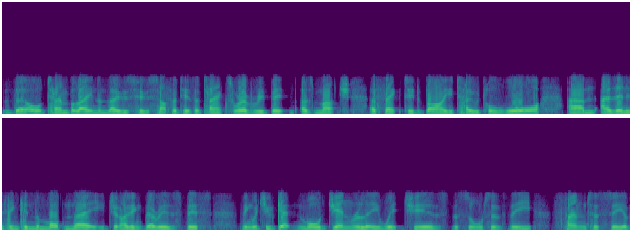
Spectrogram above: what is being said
the, or Tamburlaine and those who suffered his attacks were every bit as much affected by total war um, as anything in the modern age. And I think there is this thing which you get more generally, which is the sort of the fantasy of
